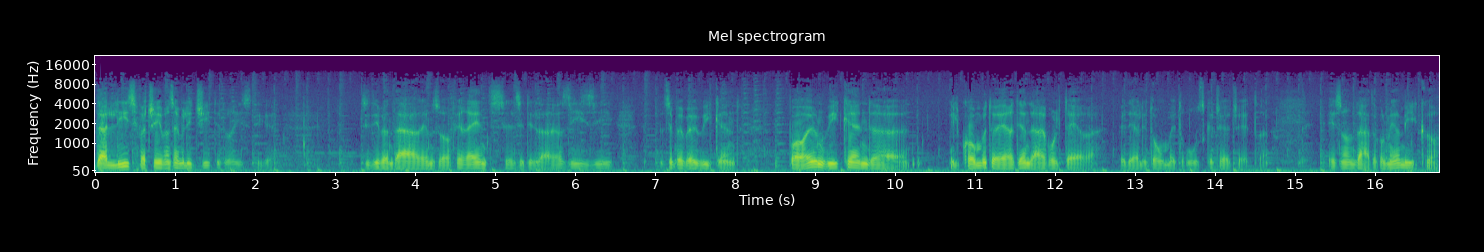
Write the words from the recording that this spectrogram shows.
da lì si facevano sempre le gite turistiche, si deve andare so, a Firenze, si deve andare a Assisi, sempre per il weekend. Poi un weekend uh, il compito era di andare a Volterra, vedere le tombe etrusche, eccetera, eccetera. E sono andato col mio amico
